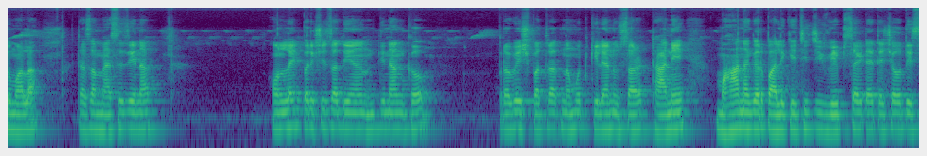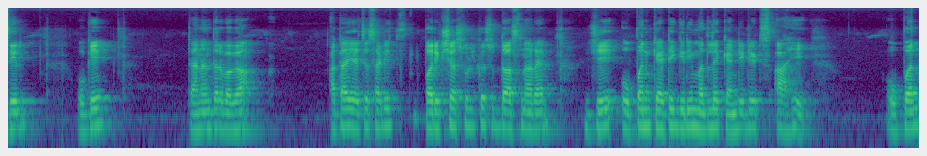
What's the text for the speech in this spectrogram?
तुम्हाला त्याचा मॅसेज येणार. ऑनलाईन परीक्षेचा दि दिनांक प्रवेशपत्रात नमूद केल्यानुसार ठाणे महानगरपालिकेची जी वेबसाईट आहे त्याच्यावर दिसेल. ओके? त्यानंतर बघा आता याच्यासाठी परीक्षा शुल्कसुद्धा असणार आहे. जे ओपन कॅटेगरीमधले कॅन्डिडेट्स आहे ओपन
